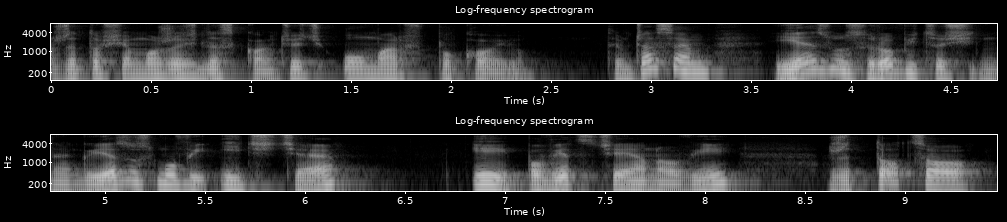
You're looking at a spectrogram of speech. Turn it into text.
że to się może źle skończyć, umarł w pokoju. Tymczasem Jezus robi coś innego. Jezus mówi: idźcie i powiedzcie Janowi, że to, co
